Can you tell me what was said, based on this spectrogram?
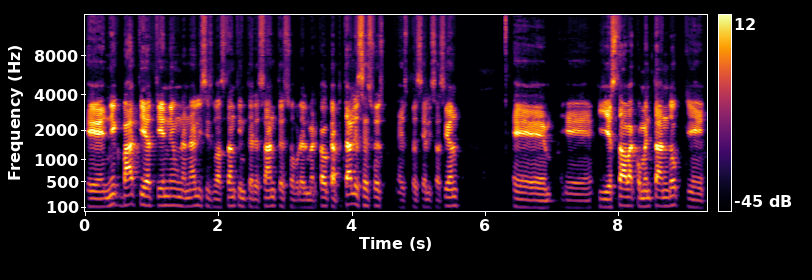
Eh, Nick Batia tiene un análisis bastante interesante sobre el mercado de capitales, eso es especialización, eh, eh, y estaba comentando que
